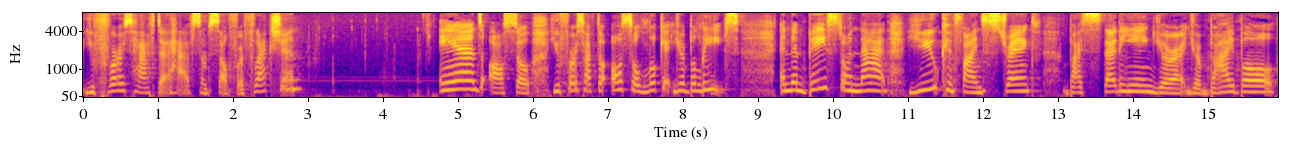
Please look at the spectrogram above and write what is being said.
you first have to have some self reflection and also, you first have to also look at your beliefs. And then, based on that, you can find strength by studying your, your Bible,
